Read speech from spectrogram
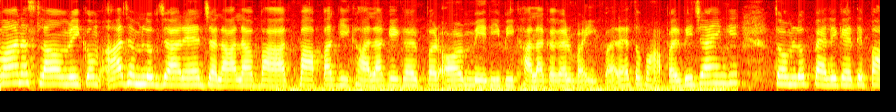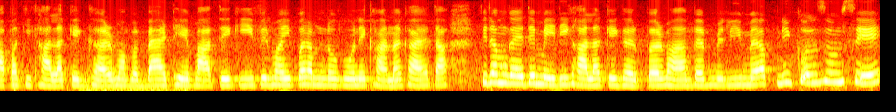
एवरीवन, अस्सलाम वालेकुम। आज हम लोग जा रहे हैं जलालाबाद। पापा की खाला के घर पर और मेरी भी खाला का घर वहीं पर है तो वहाँ पर भी जाएँगे। तो हम लोग पहले गए थे पापा की खाला के घर, वहाँ पर बैठे, बातें की, फिर वहीं पर हम लोगों ने खाना खाया था। फिर हम गए थे मेरी खाला के घर पर, वहाँ पर मिली मैं अपनी कुलसुम से।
